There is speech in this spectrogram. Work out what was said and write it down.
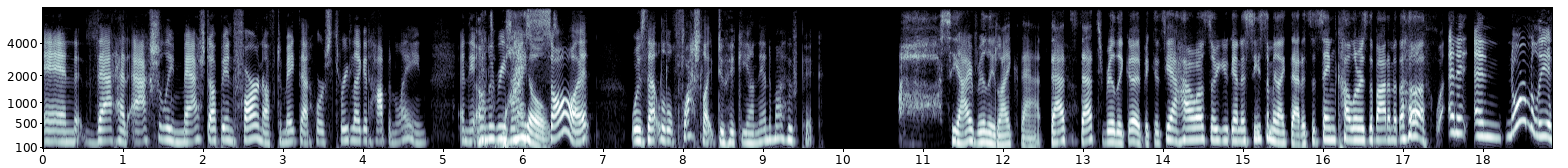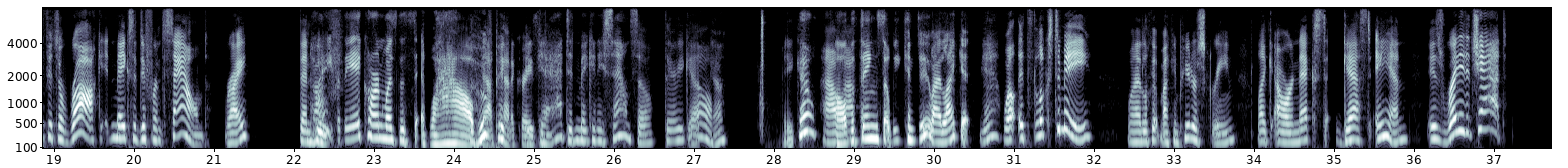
and that had actually mashed up in far enough to make that horse three-legged hop and lane. And the That's only reason wild. I saw it was that little flashlight doohickey on the end of my hoof pick. Oh, see, I really like that. That's that's really good because yeah, how else are you going to see something like that? It's the same color as the bottom of the hoof. Well, and it and normally if it's a rock, it makes a different sound, right? Than Right, hoof. but the acorn was the wow. the hoof that's kind of crazy. Yeah, it didn't make any sound. So there you go. Yeah. There you go. How All the that? things that we can do. I like it. Yeah. Well, it looks to me when I look at my computer screen like our next guest, Anne, is ready to chat.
